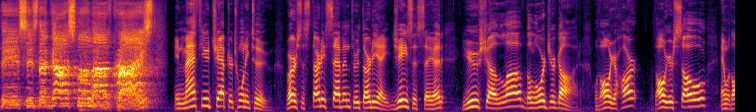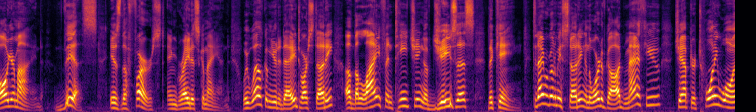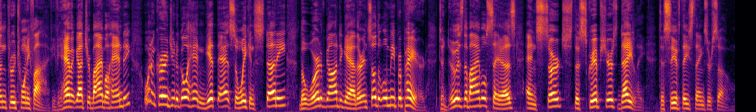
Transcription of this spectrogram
This is the gospel of Christ. In Matthew chapter 22, verses 37 through 38, Jesus said, You shall love the Lord your God with all your heart, with all your soul, and with all your mind. This is the first and greatest command. We welcome you today to our study of the life and teaching of Jesus the King. Today we're going to be studying in the Word of God Matthew chapter 21 through 25. If you haven't got your Bible handy, I want to encourage you to go ahead and get that so we can study the Word of God together and so that we'll be prepared to do as the Bible says and search the Scriptures daily to see if these things are so.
